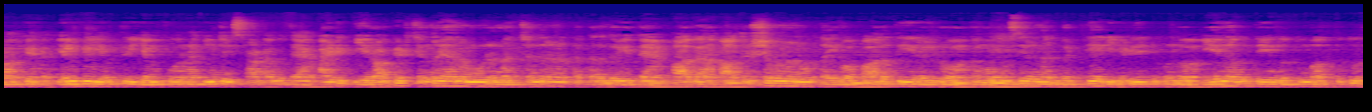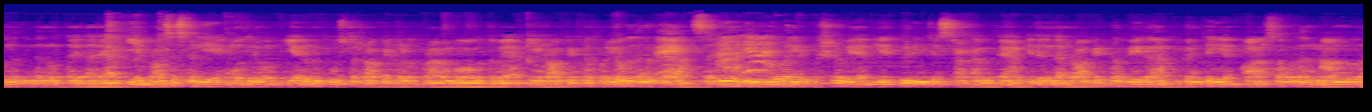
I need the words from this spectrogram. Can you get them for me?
rocket L B M three M ಫೋರ್ನ ಇಂಜಿನ್ ಸ್ಟಾರ್ಟ್ ಆಗುತ್ತೆ. ಈ ರಾಕೆಟ್ ಚಂದ್ರಯಾನ ಮೂರನ್ನ ಚಂದ್ರ ಆಗ ಆ ದೃಶ್ಯವನ್ನು ನೋಡ್ತಾ ಇರುವ ಭಾರತೀಯರೆಲ್ಲರೂ ತಮ್ಮ ಉಸಿರನ್ನ ಗಟ್ಟಿಯಾಗಿ ಹಿಡಿದಿಟ್ಟುಕೊಂಡು ಏನಾಗುತ್ತೆ ಎಂದು ತುಂಬಾ ಕುತೂಹಲದಿಂದ ನೋಡ್ತಾ ಇದ್ದಾರೆ. ಈ ಪ್ರಾಸೆಸ್ನಲ್ಲಿ ಮೊದಲು ಎರಡು ಬೂಸ್ಟರ್ ರಾಕೆಟ್ಗಳು ಪ್ರಾರಂಭವಾಗುತ್ತವೆ. ಈ ರಾಕೆಟ್ನ ಪ್ರಯೋಗದ ನಂತರ ಸರಿಯಾಗಿ ನೂರ ಎಂಟು ತಕ್ಷಣವೇ ಲಿಕ್ವಿಡ್ ಇಂಜಿನ್ ಸ್ಟಾರ್ಟ್ ಆಗುತ್ತೆ. ಇದರಿಂದ ರಾಕೆಟ್ನ ವೇಗ ಗಂಟೆಗೆ ಆರ್ ಸಾವಿರದ ನಾನ್ನೂರ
